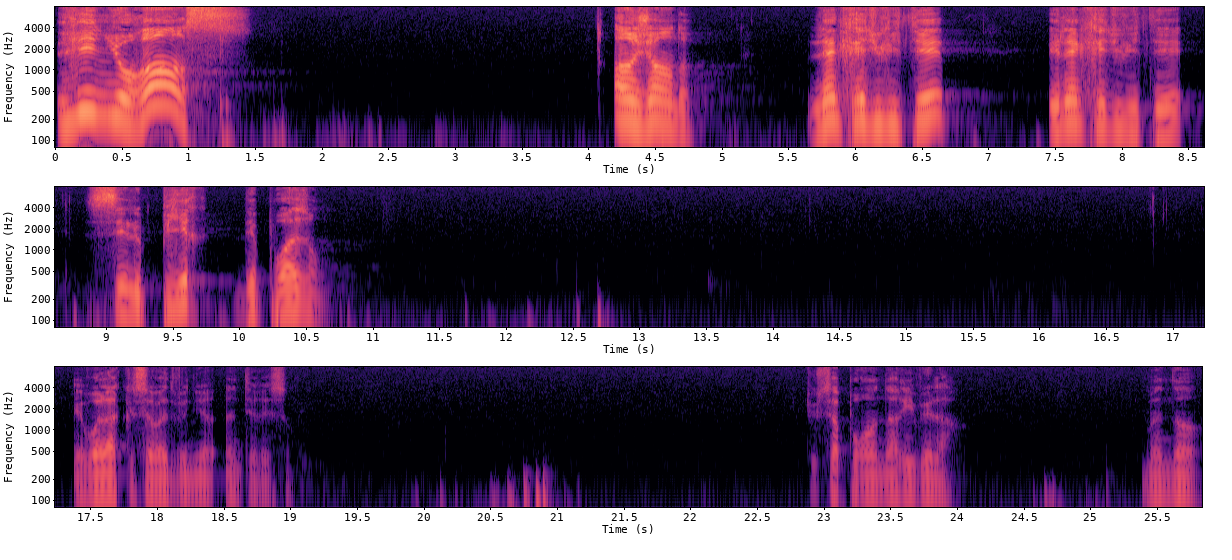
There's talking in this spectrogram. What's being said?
L'ignorance engendre l'incrédulité, et l'incrédulité, c'est le pire des poisons. Et voilà que ça va devenir intéressant. Tout ça pour en arriver là. Maintenant,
